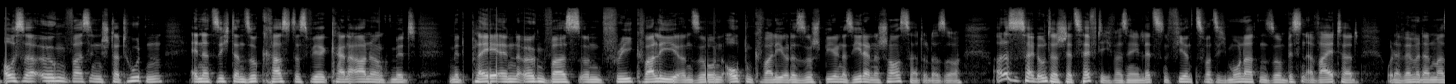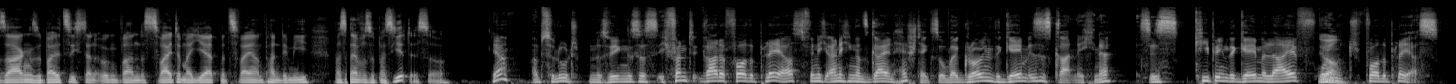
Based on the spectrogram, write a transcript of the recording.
Außer irgendwas in den Statuten ändert sich dann so krass, dass wir, keine Ahnung, mit, mit Play-In irgendwas und Free Quali und so und Open Quali oder so spielen, dass jeder eine Chance hat oder so. Aber das ist halt unterschätzt heftig, was in den letzten 24 Monaten so ein bisschen erweitert. Oder wenn wir dann mal sagen, sobald sich dann irgendwann das zweite Mal jährt mit zwei Jahren Pandemie, was einfach so passiert ist, so. Ja, absolut. Und deswegen ist es, ich fand gerade for the players, finde ich eigentlich einen ganz geilen Hashtag so, weil growing the game ist es gerade nicht, ne? Es ist keeping the game alive ja. und for the players.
